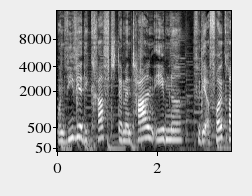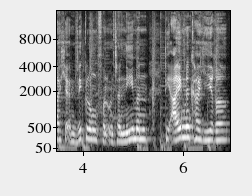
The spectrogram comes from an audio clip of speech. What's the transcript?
und wie wir die Kraft der mentalen Ebene für die erfolgreiche Entwicklung von Unternehmen, die eigene Karriere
